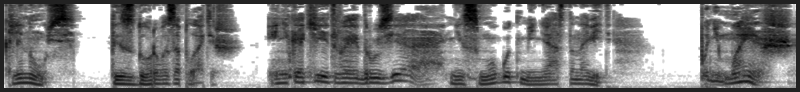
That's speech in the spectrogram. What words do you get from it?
клянусь, ты здорово заплатишь. И никакие твои друзья не смогут меня остановить. Понимаешь?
